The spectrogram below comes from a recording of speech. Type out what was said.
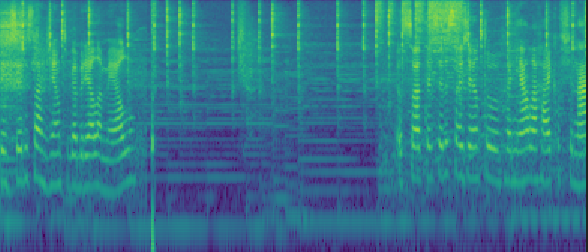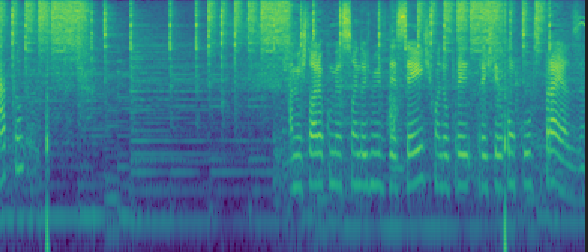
terceiro sargento Gabriela Mello. Eu sou a terceiro sargento Raniela Raica Finato. A minha história começou em 2016, quando eu prestei o concurso para a ESA.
